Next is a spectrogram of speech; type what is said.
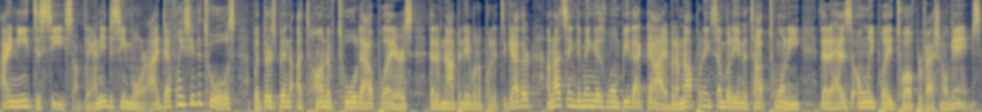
I need to see something. I need to see more. I definitely see the tools, but there's been a ton of tooled out players that have not been able to put it together. I'm not saying Dominguez won't be that guy, but I'm not putting somebody in the top 20 that has only played 12 professional games.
